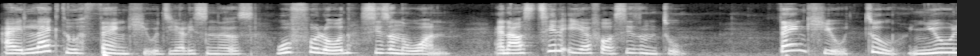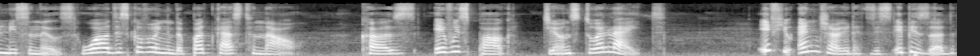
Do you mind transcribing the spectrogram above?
I'd like to thank you, dear listeners, who followed season 1 and are still here for season 2. Thank you to new listeners who are discovering the podcast now, cause every spark turns to a light. If you enjoyed this episode,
